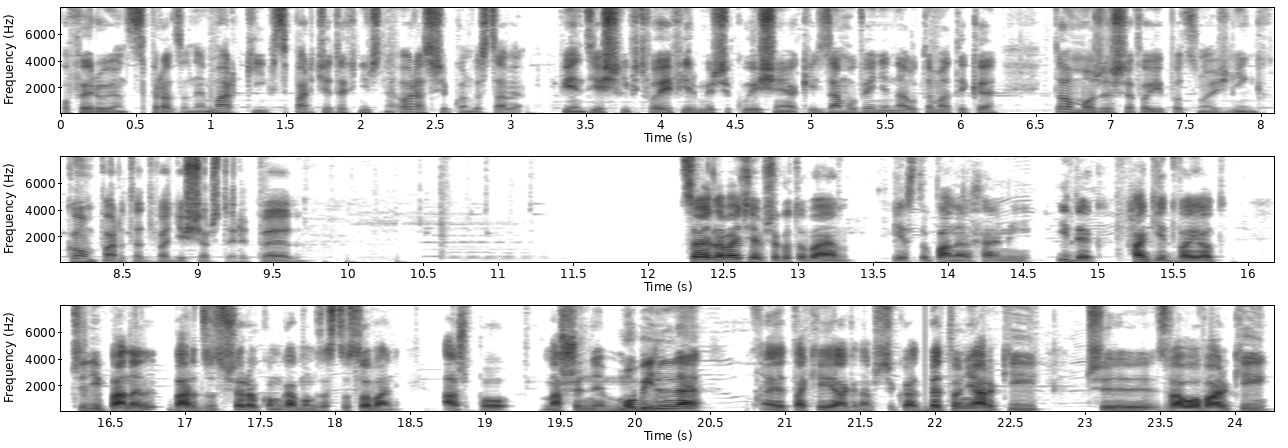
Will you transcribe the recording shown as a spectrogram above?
oferując sprawdzone marki, wsparcie techniczne oraz szybką dostawę. Więc jeśli w Twojej firmie szykuje się jakieś zamówienie na automatykę, to możesz szefowi podsunąć link komparta24.pl. Co ja dla dzisiaj przygotowałem? Jest to panel HMI IDEK HG2J, czyli panel bardzo z szeroką gamą zastosowań, aż po maszyny mobilne, e, takie jak na przykład betoniarki czy zwałowarki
